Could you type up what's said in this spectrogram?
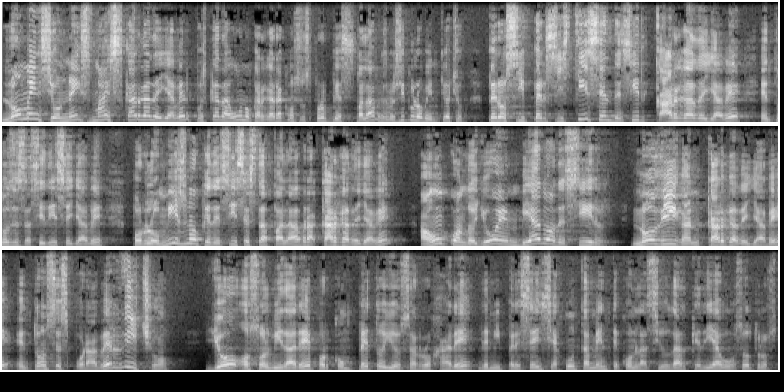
no mencionéis más carga de Yahvé, pues cada uno cargará con sus propias palabras. Versículo 28. Pero si persistís en decir carga de Yahvé, entonces así dice Yahvé, por lo mismo que decís esta palabra, carga de Yahvé, aun cuando yo he enviado a decir, no digan carga de Yahvé, entonces por haber dicho, yo os olvidaré por completo y os arrojaré de mi presencia juntamente con la ciudad que di a vosotros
